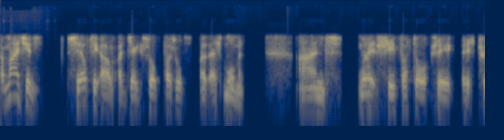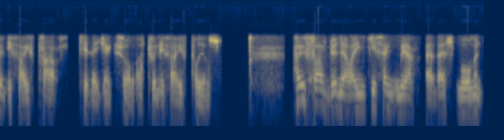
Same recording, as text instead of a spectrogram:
imagine Celtic are a jigsaw puzzle at this moment. And let's say, for talk's sake, it's 25 parts to the jigsaw, or 25 players. How far down the line do you think we are at this moment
